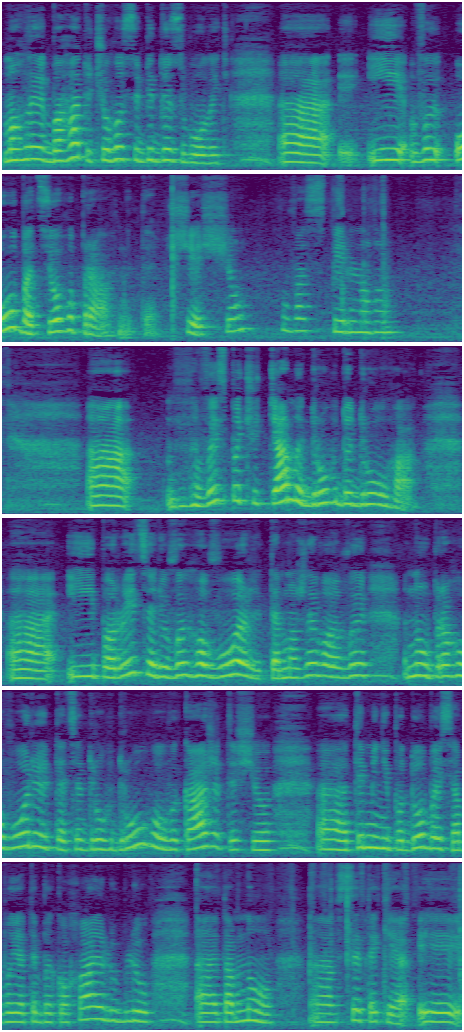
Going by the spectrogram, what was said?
могли багато чого собі дозволити. Е, І ви оба цього прагнете. Ще що у вас спільного? Ви з почуттями друг до друга. Е, І по рицарю ви говорите, можливо, ви ну, проговорюєте це друг другу, ви кажете, що е, ти мені подобаєшся, або я тебе кохаю, люблю. Е, там, ну, все таке. І,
